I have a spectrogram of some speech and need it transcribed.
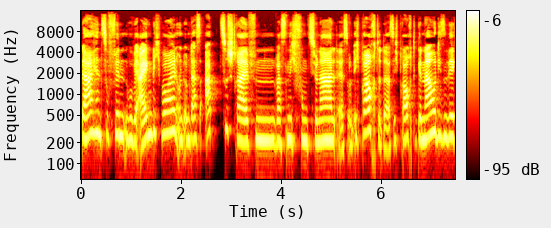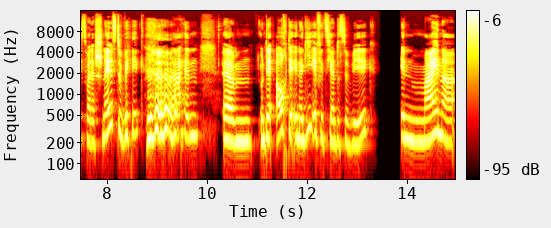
dahin zu finden, wo wir eigentlich wollen und um das abzustreifen, was nicht funktional ist. Und ich brauchte das. Ich brauchte genau diesen Weg. Es war der schnellste Weg dahin ähm, und der, auch der energieeffizienteste Weg in meiner,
